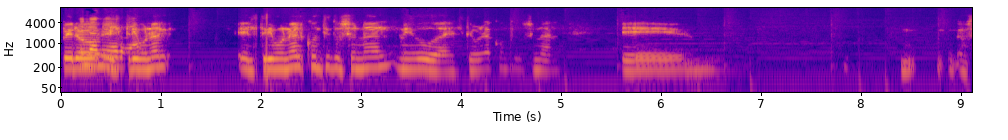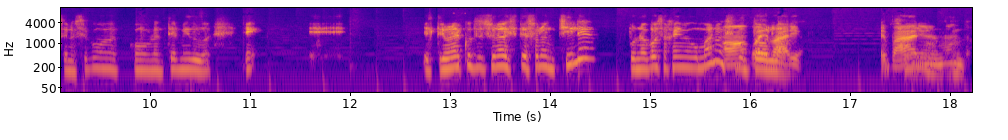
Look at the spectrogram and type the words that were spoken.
pero el tribunal, el tribunal constitucional, mi duda, el tribunal constitucional, eh, o sea, no sé cómo, cómo plantear mi duda. Eh, eh, ¿El tribunal constitucional existe solo en Chile? Por una cosa, Jaime Guzmán, o existe No, en hay todos varios. Hay varios en el mundo.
